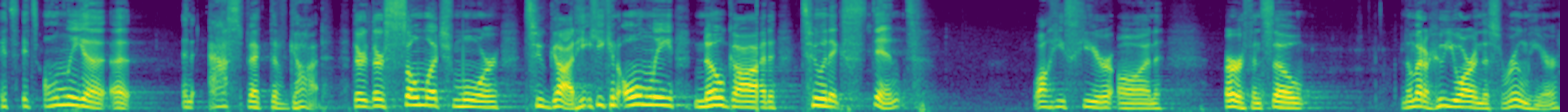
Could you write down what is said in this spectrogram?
it's, it's only a, a an aspect of God. There, there's so much more to God. He, he can only know God to an extent while he's here on earth. And so, no matter who you are in this room here,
